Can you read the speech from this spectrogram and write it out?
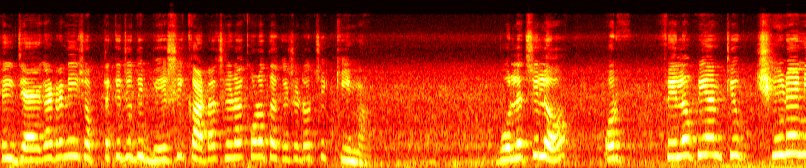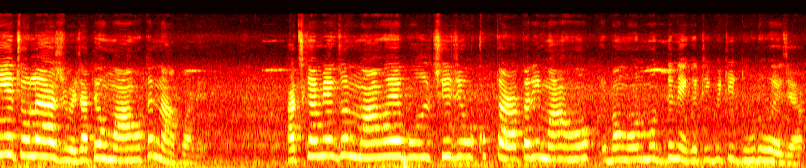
সেই জায়গাটা নিয়ে সবথেকে যদি বেশি কাটাছেঁড়া করে থাকে সেটা হচ্ছে কিমা। বলেছিল, ওর ফেলোপিয়ান টিউব ছিঁড়ে নিয়ে চলে আসবে যাতে ও মা হতে না পারে। আজকে আমি একজন মা হয়ে বলছি যে ও খুব তাড়াতাড়ি মা হোক এবং ওর মধ্যে নেগেটিভিটি দূর হয়ে যাক।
